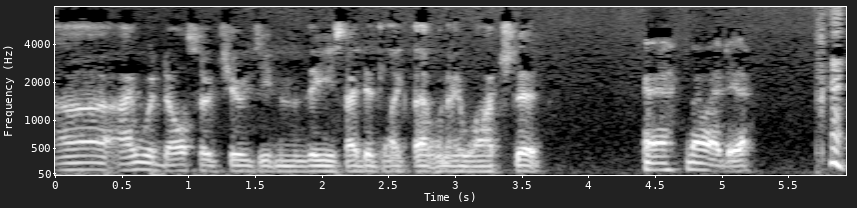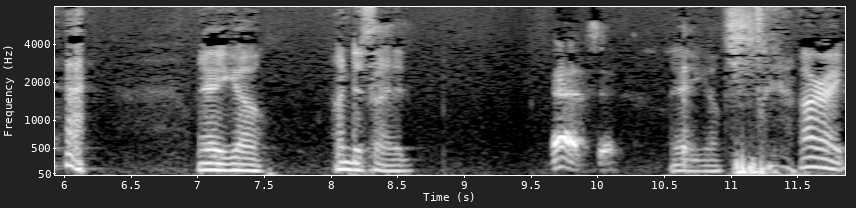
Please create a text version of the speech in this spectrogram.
Uh, I would also choose even these. I did like that when I watched it. Eh, no idea. There you go. Undecided. That's it. There you go. All right.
